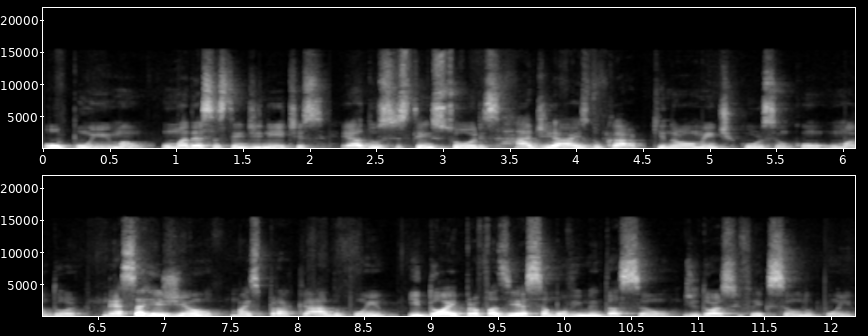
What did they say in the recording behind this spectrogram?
ou punho e mão. Uma dessas tendinites é a dos extensores radiais do carpo, que normalmente cursam com uma dor nessa região, mais para cá do punho, e dói para fazer essa movimentação de dorsiflexão do punho.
